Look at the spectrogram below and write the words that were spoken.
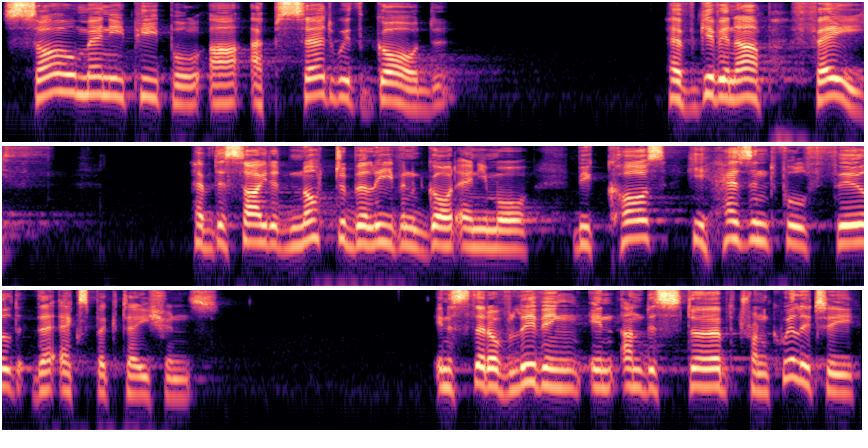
So many people are upset with God, have given up faith, have decided not to believe in God anymore because He hasn't fulfilled their expectations. Instead of living in undisturbed tranquility,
